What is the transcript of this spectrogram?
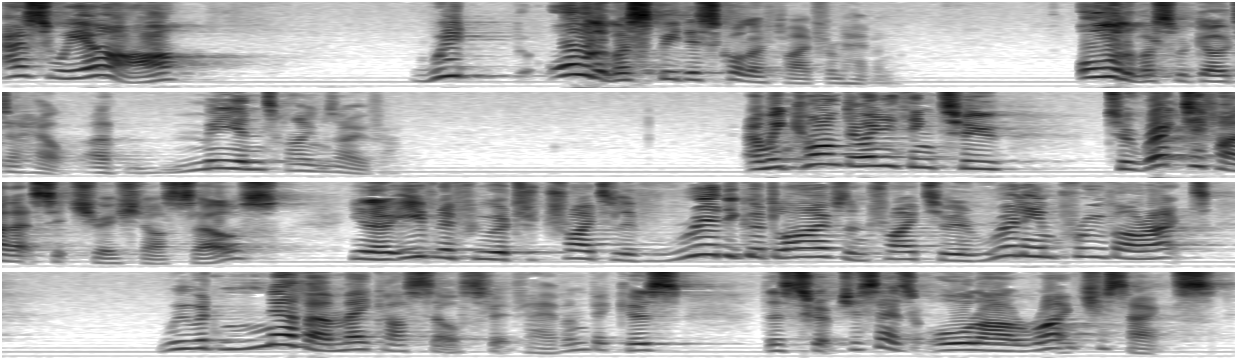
as we are, we'd all of us be disqualified from heaven. All of us would go to hell a million times over. And we can't do anything to, to rectify that situation ourselves. You know, even if we were to try to live really good lives and try to really improve our act, we would never make ourselves fit for heaven because the scripture says all our righteous acts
